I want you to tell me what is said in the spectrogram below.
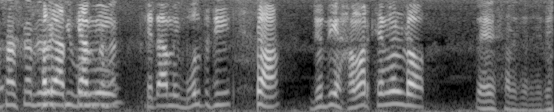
সাবস্ক্রাইব তাহলে আজকে আমি সেটা আমি বলতেছি যদি আমার চ্যানেলটা সরি সরি সরি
